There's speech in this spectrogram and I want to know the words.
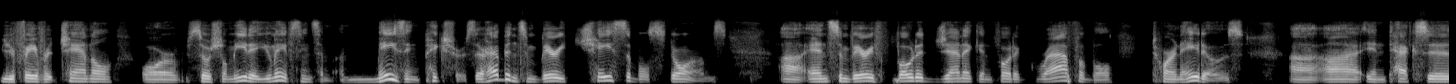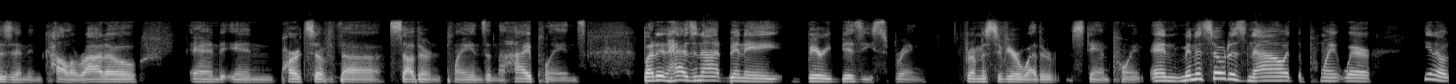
your favorite channel or social media, you may have seen some amazing pictures. There have been some very chaseable storms, uh, and some very photogenic and photographable tornadoes uh, uh in Texas and in Colorado and in parts of the southern plains and the high plains. But it has not been a very busy spring from a severe weather standpoint. And Minnesota's now at the point where, you know,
